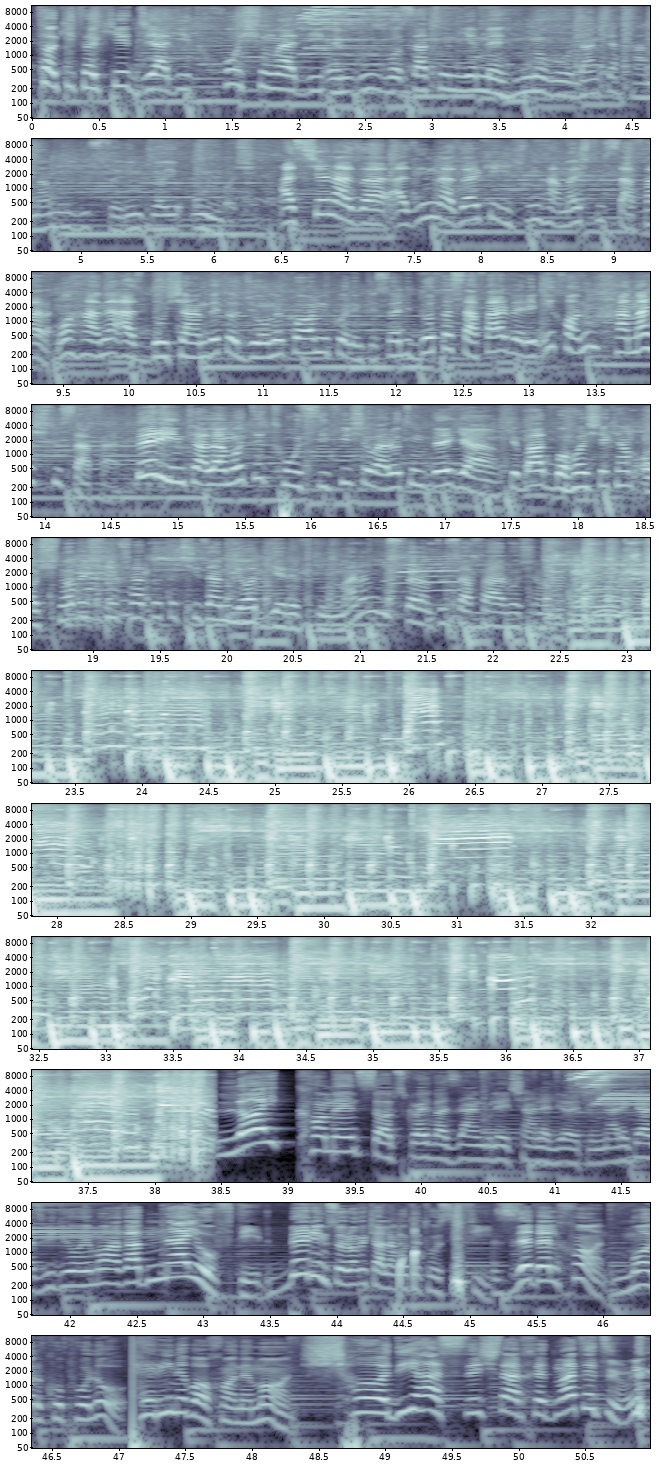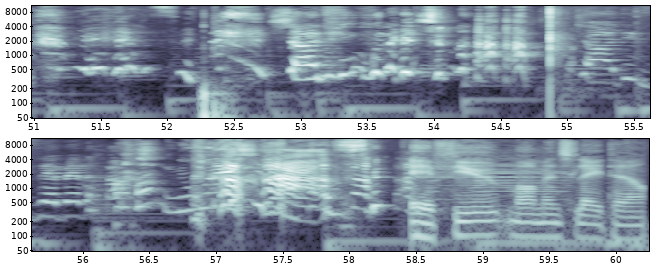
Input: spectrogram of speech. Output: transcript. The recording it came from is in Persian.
تاکی تاکی جدید خوش اومدید. امروز واسهتون یه مهمون آوردم که هممون دوست داریم جای اون باشیم. از چه نظر؟ از این نظر که ایشون همش تو سفر. ما همه از دوشنبه تا جمعه کار می‌کنیم که سالی دو تا سفر بریم. این خانم همش تو سفر. بریم کلمات توصیفیشو براتون بگم که بعد باهاش یکم آشنا بشیم. شاید دو تا چیزم یاد گرفتیم. منم دوست دارم تو سفر باشم. comment subscribe و زنگوله channel یادتون نره که از ویدیوهای ما عقب نیفتید. بریم سراغ کلمات توصیفی. زبل خان مارکوپولو پرین با خانمان. شادی هستش در خدمتتون. شادی نورش رفت. شادی زبل خان نورش رفت. A few moments later.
